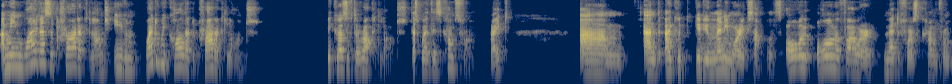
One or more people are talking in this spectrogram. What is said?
I mean, why does a product launch even, why do we call that a product launch? Because of the rocket launch. That's where this comes from, right? Um, and I could give you many more examples. All, all of our metaphors come from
